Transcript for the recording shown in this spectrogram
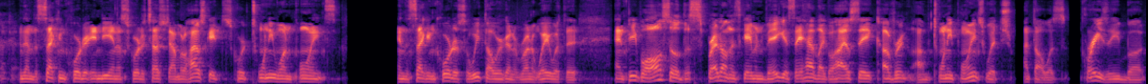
Okay. And then the second quarter, Indiana scored a touchdown, but Ohio State scored 21 points in the second quarter, so we thought we were going to run away with it. And people also, the spread on this game in Vegas, they had like Ohio State covering um, 20 points, which I thought was crazy, but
